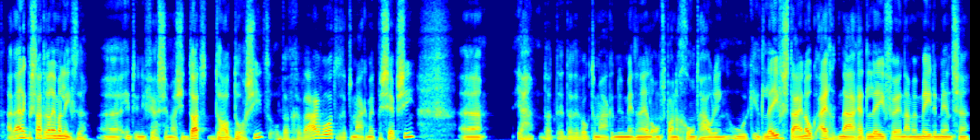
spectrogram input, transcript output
Uiteindelijk bestaat er alleen maar liefde in het universum. Als je dat, dat doorziet, of dat gewaar wordt, dat heeft te maken met perceptie. Ja, dat, dat heeft ook te maken nu met een hele ontspannen grondhouding. Hoe ik in het leven sta en ook eigenlijk naar het leven en naar mijn medemensen.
